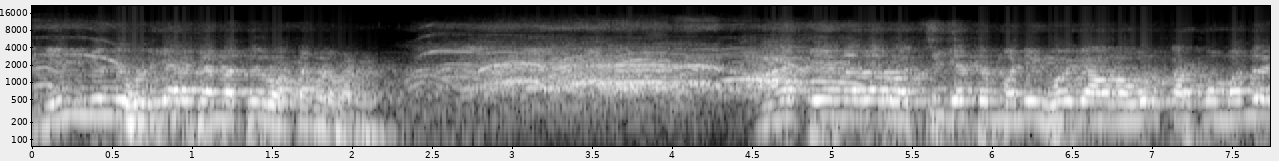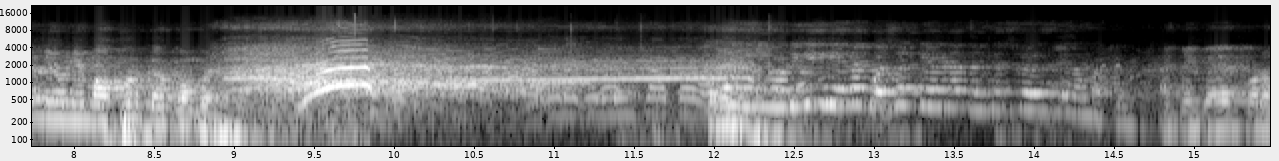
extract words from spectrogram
ನಿಮ್ ನಿಮ್ಮಿಂದ ಹುಡುಗಿಯರ ಬೆನ್ನ ಹತ್ತಿದ್ರು ಒಟ್ಟ ಬಿಡಬೇಡ್ರಿ ಆಕೆ ಏನಾರ ರೊಚ್ಚಿಗೆದ್ದ ಮನಿಗೆ ಹೋಗಿ ಅವ್ರ ಅವ್ನ ಕರ್ಕೊಂಡ್ ಬಂದ್ರೆ ನೀವು ನಿಮ್ಮ ಅಪ್ಪನ ಕರ್ಕೊಂಡ್ ಬರ್ರಿ. ಆಕೆ ಕೈ ಕೊಡು.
